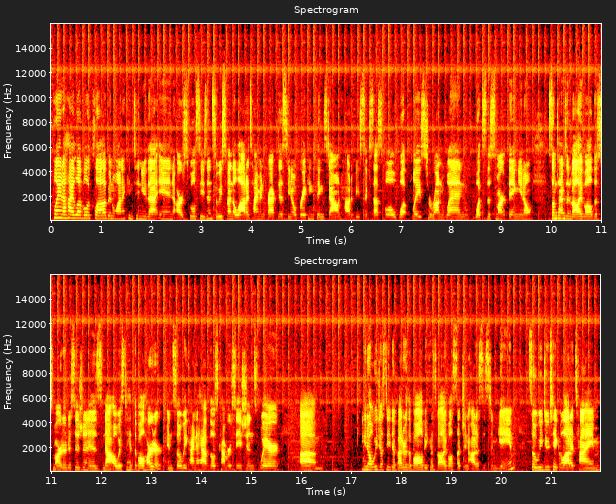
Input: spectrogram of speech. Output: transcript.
playing a high level of club and want to continue that in our school season. So we spend a lot of time in practice, you know, breaking things down, how to be successful, what plays to run when, what's the smart thing, you know. Sometimes in volleyball, the smarter decision is not always to hit the ball harder. And so we kind of have those conversations where, um, you know, we just need to better the ball because volleyball is such an out of system game. So we do take a lot of time,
